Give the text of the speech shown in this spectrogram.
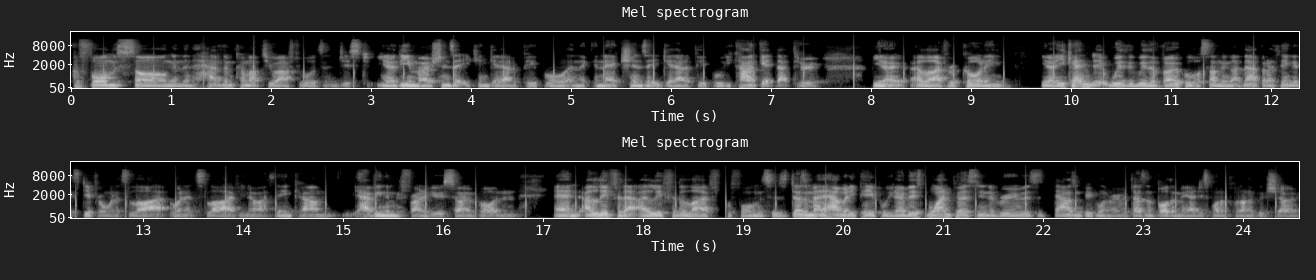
perform a song and then have them come up to you afterwards and just, you know, the emotions that you can get out of people and the connections that you get out of people. You can't get that through, you know, a live recording you know you can with with a vocal or something like that but i think it's different when it's live when it's live you know. I think um, having them in front of you is so important and i live for that. I live for the live performances. Doesn't matter how many people you know there's one person in the room there's a thousand people in the room it doesn't bother me. I just want to put on a good show.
